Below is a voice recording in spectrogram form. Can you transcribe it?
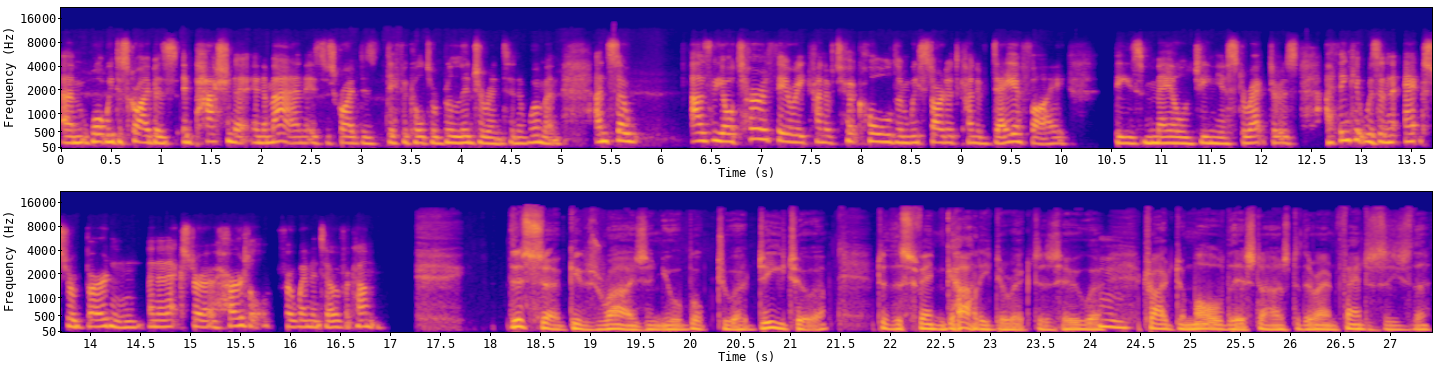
um, what we describe as impassionate in a man is described as difficult or belligerent in a woman. And so as the auteur theory kind of took hold and we started kind of deify these male genius directors, I think it was an extra burden and an extra hurdle for women to overcome. This uh, gives rise in your book to a detour to the Svengali directors who uh, mm. tried to mould their stars to their own fantasies, the,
